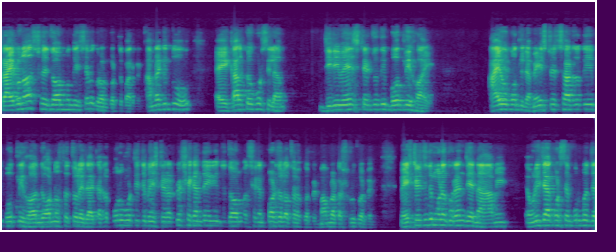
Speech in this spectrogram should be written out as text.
ট্রাইব্যুনাল সেই জন্মদিন হিসেবে গ্রহণ করতে পারবেন। আমরা কিন্তু এই কালকেও পড়ছিলাম, যিনি ম্যাজিস্ট্রেট যদি বদলি হয় আয়ও বদলি না, ম্যাজিস্ট্রেট স্যার যদি বদলি হন, যে অন্যত্র চলে যায়, তাহলে পরবর্তী যে ম্যাজিস্ট্রেট আসবে, সেখান থেকে কিন্তু সেখানে পর্যালোচনা করবেন, মামলাটা শুরু করবেন। ম্যাজিস্ট্রেট যদি মনে করেন যে না, আমি, উনি যা করছেন, পূর্ব যে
